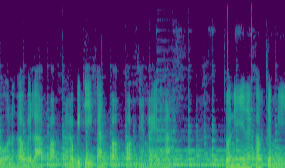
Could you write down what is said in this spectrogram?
ูนะครับเวลาปรับนะครับวิธีการปรับปรับยังไงนะฮะตัวนี้นะครับจะมี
